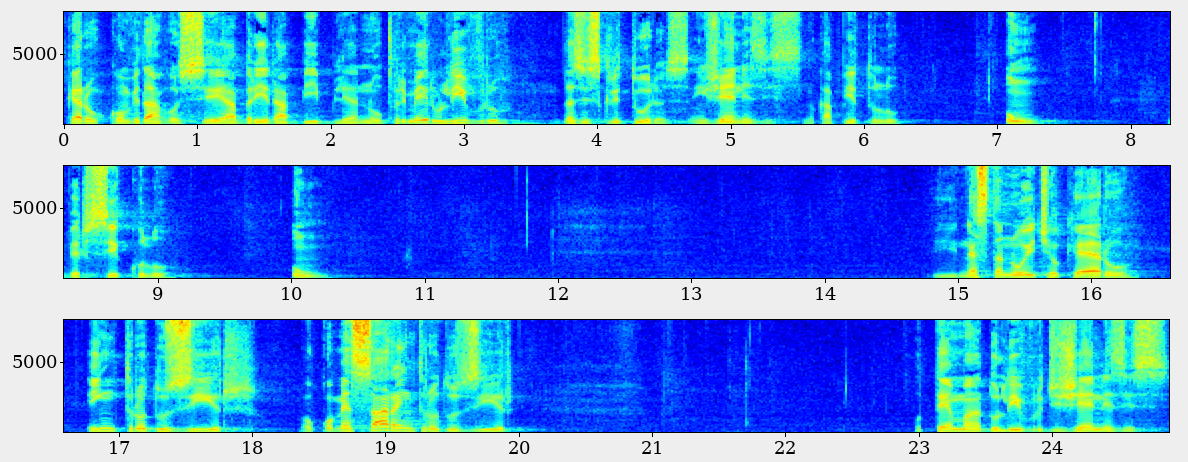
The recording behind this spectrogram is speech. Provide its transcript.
Quero convidar você a abrir a Bíblia no primeiro livro das Escrituras, em Gênesis, no capítulo 1, versículo 1. E nesta noite eu quero introduzir, ou começar a introduzir, o tema do livro de Gênesis.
